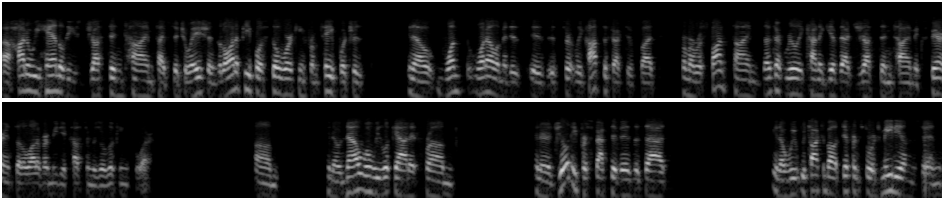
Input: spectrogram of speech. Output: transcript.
uh, how do we handle these just-in-time type situations? And a lot of people are still working from tape which is you know one one element is is, is certainly cost effective but from a response time doesn't really kind of give that just-in-time experience that a lot of our media customers are looking for. Um, you know, now when we look at it from an agility perspective is, is that, you know, we, we talked about different storage mediums and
